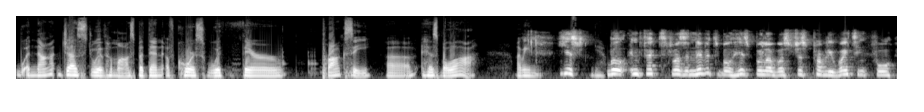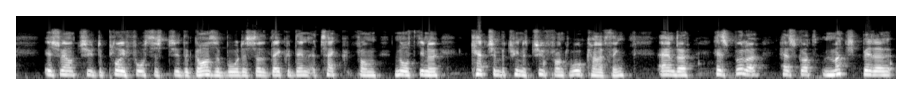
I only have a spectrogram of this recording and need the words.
not just with Hamas, but then, of course, with their proxy, uh, Hezbollah? I mean, Yes. Yeah. Well, in fact, it was inevitable. Hezbollah was just probably waiting for Israel to deploy forces to the Gaza border so that they could then attack from north, you know, catch in between a two front war kind of thing. And uh, Hezbollah has got much better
